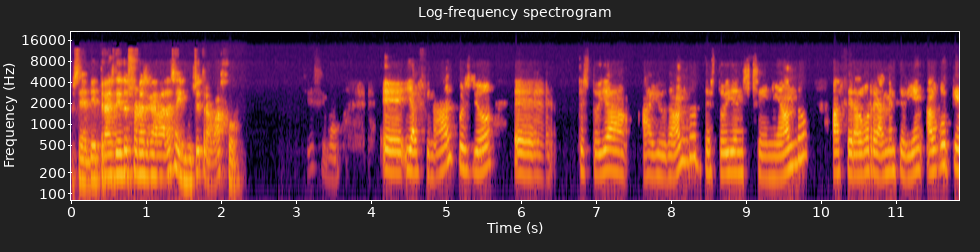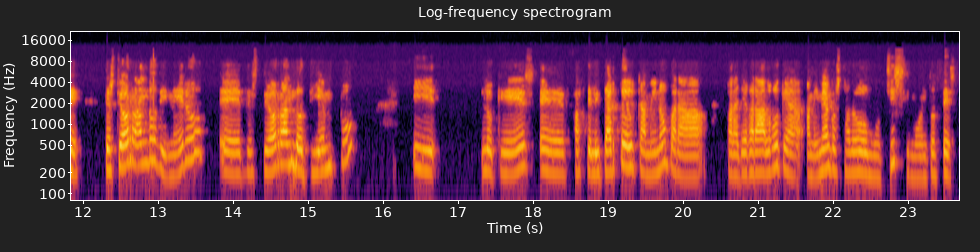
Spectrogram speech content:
O sea, detrás de dos horas grabadas hay mucho trabajo. Muchísimo. Eh, y al final, pues yo eh, te estoy ayudando, te estoy enseñando a hacer algo realmente bien, algo que te estoy ahorrando dinero, eh, te estoy ahorrando tiempo y lo que es facilitarte el camino para, llegar a algo que a, mí me ha costado muchísimo. Entonces,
